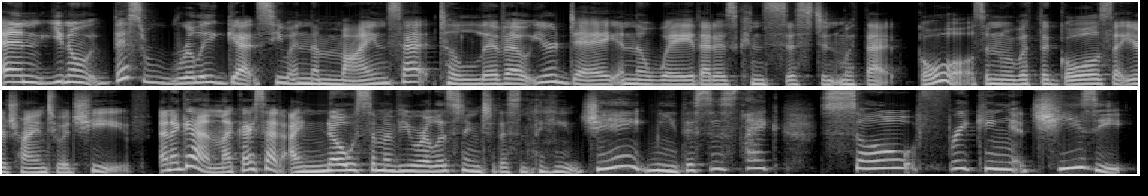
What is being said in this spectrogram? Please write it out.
And, you know, this really gets you in the mindset to live out your day in the way that is consistent with that goals and with the goals that you're trying to achieve. And again, like I said, I know some of you are listening to this and thinking, Jamie, this is like so freaking cheesy.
